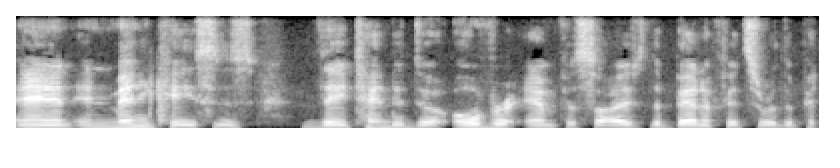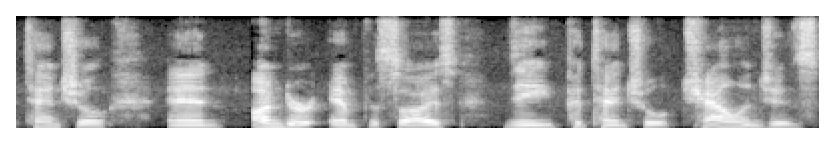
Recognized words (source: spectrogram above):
And in many cases, they tended to overemphasize the benefits or the potential and underemphasize the potential challenges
